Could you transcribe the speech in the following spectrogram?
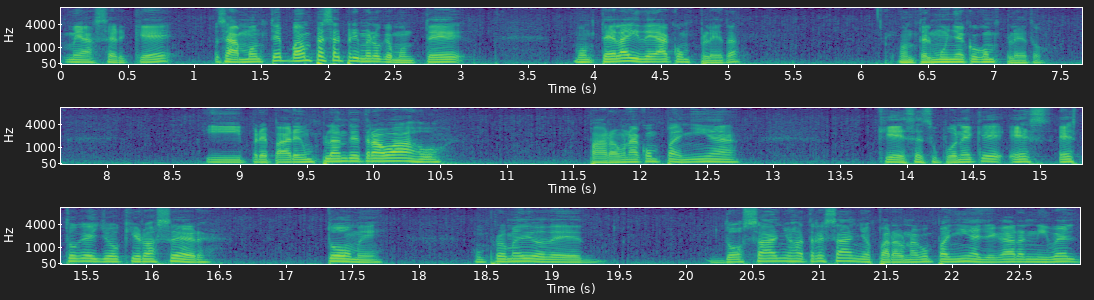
me acerqué, o sea, monté, vamos a empezar primero que monté, monté la idea completa, monté el muñeco completo y preparé un plan de trabajo para una compañía que se supone que es esto que yo quiero hacer, tome un promedio de dos años a tres años para una compañía llegar al nivel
